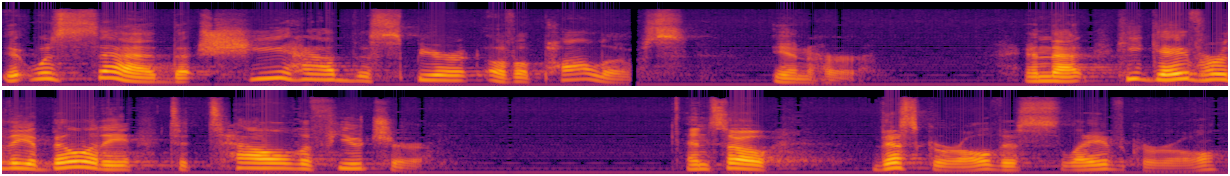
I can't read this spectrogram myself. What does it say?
it was said that she had the spirit of Apollos in her, and that he gave her the ability to tell the future. And so, this girl, this slave girl,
